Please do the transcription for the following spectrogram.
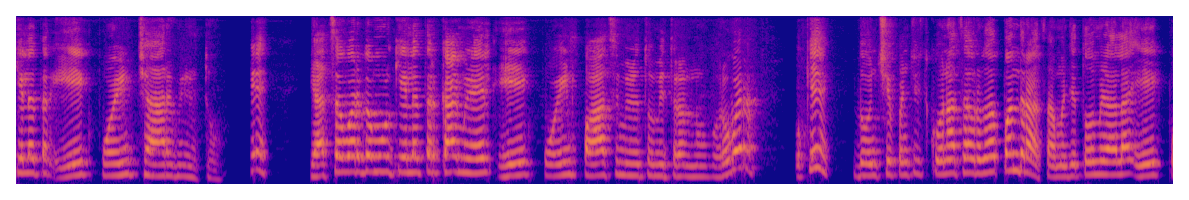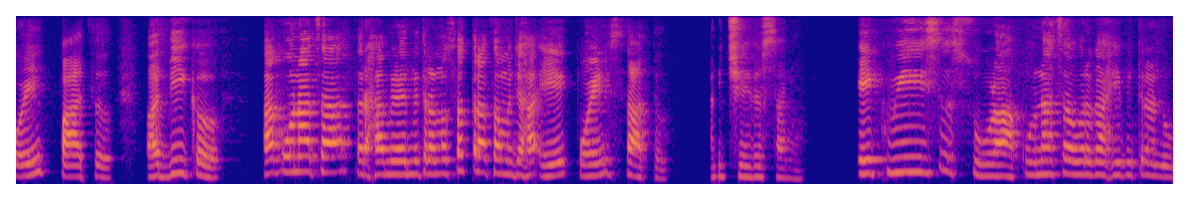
केलं तर एक पॉईंट चार मिळतो. ओके? याचं वर्गमूळ केलं तर काय मिळेल? एक पॉईंट पाच मिळतो मित्रांनो. बरोबर? ओके? दोनशे पंचवीस कोणाचा वर्ग? पंधराचा. म्हणजे तो मिळाला एक पॉईंट पाच. अधिक. हा कोणाचा? तर हा मिळेल मित्रांनो सतराचा म्हणजे हा एक पॉईंट सात. आणि छेदस्थान एकवीस सोळा कोणाचा वर्ग आहे मित्रांनो?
